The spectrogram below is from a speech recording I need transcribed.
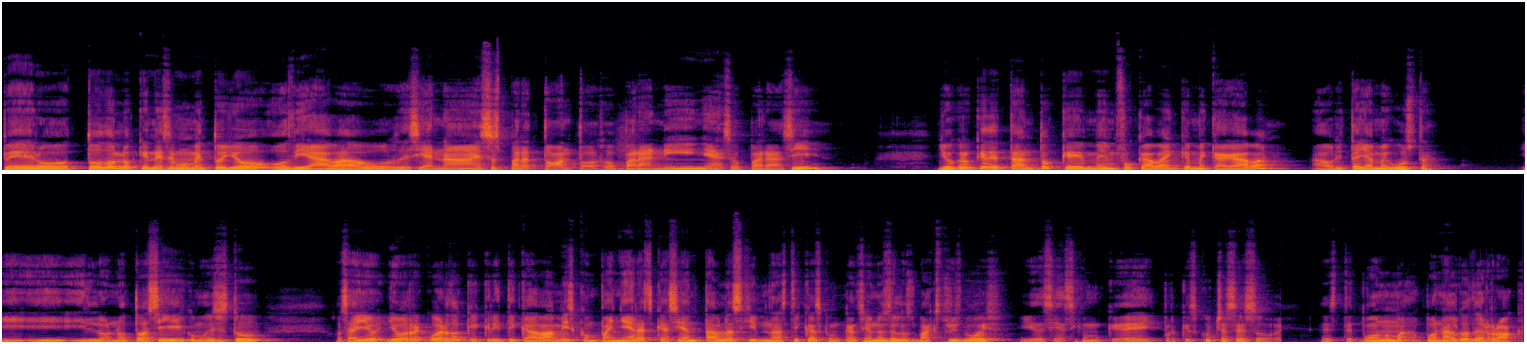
Pero todo lo que en ese momento yo odiaba o decía, no, eso es para tontos o para niñas o para así. Yo creo que de tanto que me enfocaba en que me cagaba, ahorita ya me gusta. Y, lo noto así, como dices tú. O sea, yo, yo recuerdo que criticaba a mis compañeras que hacían tablas gimnásticas con canciones de los Backstreet Boys. Y yo decía así como que, hey, ¿por qué escuchas eso? Este, pon, pon algo de rock.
